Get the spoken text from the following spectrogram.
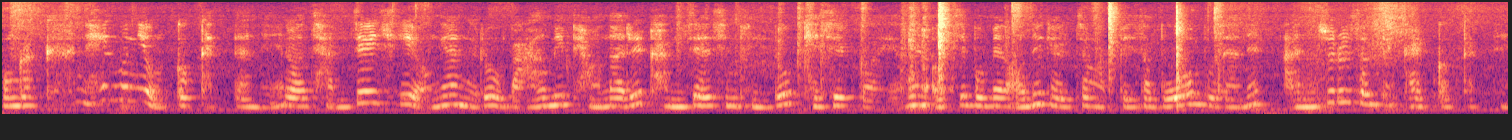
뭔가 큰 행운이 올 것 같다는 그런 잠재의식의 영향으로 마음의 변화를 감지하신 분도 계실 거예요. 어찌 보면 어느 결정 앞에서 모험보다는 안주를 선택할 것 같은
